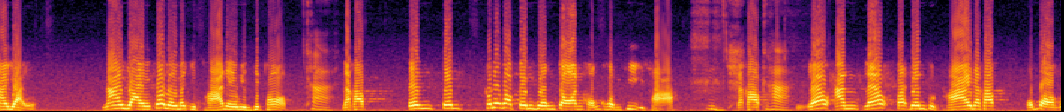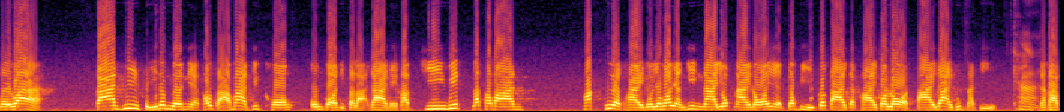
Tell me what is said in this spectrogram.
นายใหญ่ นายใหญ่ก็เลยมาอิจฉาเนวินทิดชอบค่ะ นะครับ เป็นเป็นเขาเรียกว่าเป็นวงจรของคนที่อิจฉาอืม นะครับ ค่ะ แล้วอันแล้วประเด็นสุดท้ายนะครับ ผมบอกเลยว่า การที่สีน้ำเงินเนี่ยเขาสามารถยึดครอง องค์กรอิสระได้นะครับ ชีวิตรัฐบาลพักเพื่อไทย โดยเฉพาะอย่างยิ่งนายกนายน้อยเนี่ยจะบีบก็ตายจะคลายก็รอดตายได้ทุกนาทีค่ะนะครับ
